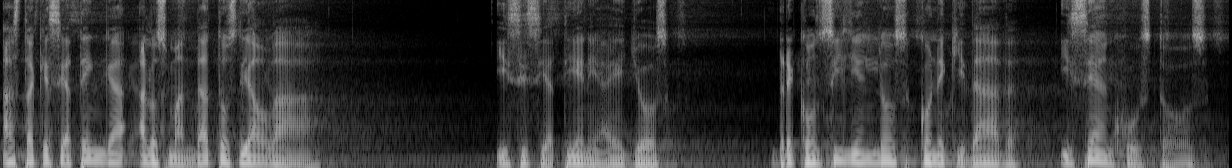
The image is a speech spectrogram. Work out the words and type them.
hasta que se atenga a los mandatos de Allah. Y si se atiene a ellos, reconcílienlos con equidad y sean justos.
